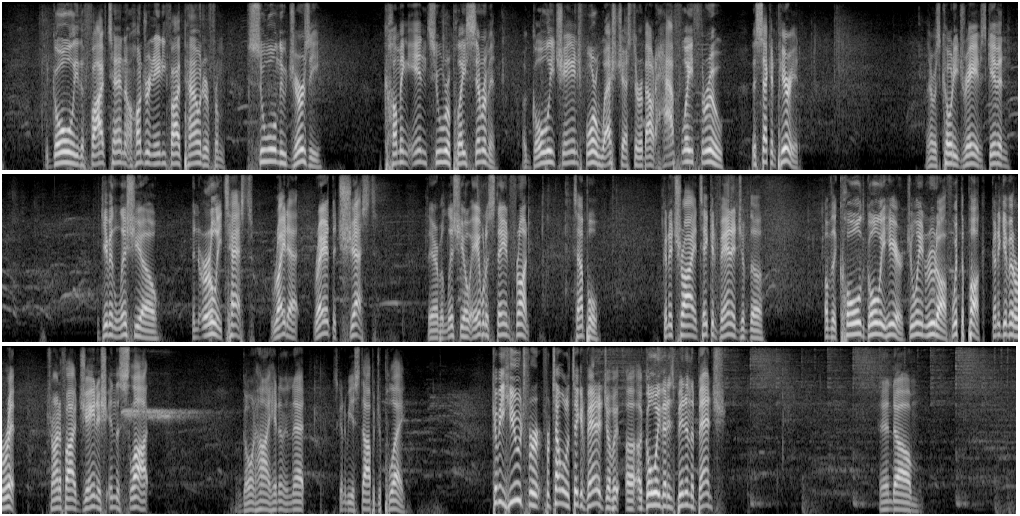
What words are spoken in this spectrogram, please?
the goalie, the 5'10", 185 pounder from Sewell, New Jersey, coming in to replace Simmerman. A goalie change for West Chester about halfway through the second period. There was Cody Draves giving, giving Licio an early test right at right at the chest there, but Licio able to stay in front. Temple gonna try and take advantage of the of the cold goalie here. Julian Rudolph with the puck, gonna give it a rip. Trying to find Janish in the slot. Going high, hitting the net. It's gonna be a stoppage of play could be huge for, for Temple to take advantage of a, a goalie that has been in the bench. And um,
